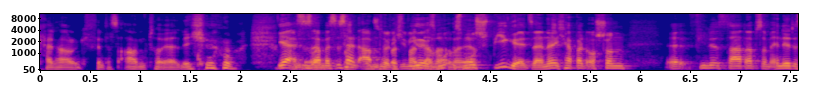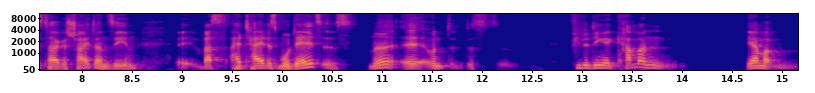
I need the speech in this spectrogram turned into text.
keine Ahnung, ich finde das abenteuerlich. Ja, es ist, aber es ist halt abenteuerlich. Gesagt, aber, es, ja. muss Spielgeld sein. Ne? Ich habe halt auch schon äh, viele Startups am Ende des Tages scheitern sehen, äh, was halt Teil des Modells ist. Ne? Äh, und das viele Dinge kann man ja mal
